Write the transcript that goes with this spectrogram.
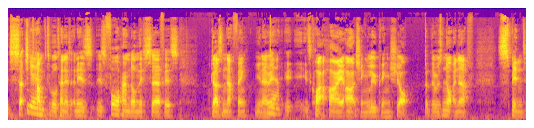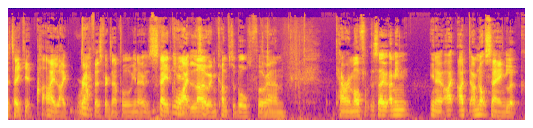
such Yeah. comfortable tennis, and his his forehand on this surface does nothing. You know, Yeah. it, it, it's quite a high arching looping shot, but there was not enough spin to take it high like Yeah. Rafa's, for example. You know, it stayed Yeah, quite low so- and comfortable for um, Karimov. So I mean, you know, I, I I'm not saying look,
